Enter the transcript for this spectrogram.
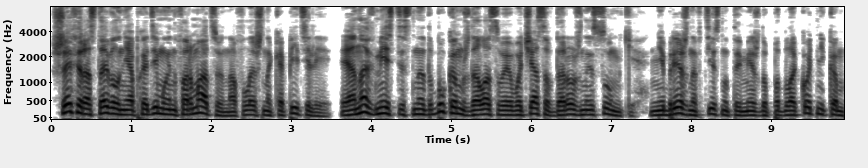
Шефер оставил необходимую информацию на флеш-накопителе, и она вместе с нетбуком ждала своего часа в дорожной сумке, небрежно втиснутой между подлокотником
